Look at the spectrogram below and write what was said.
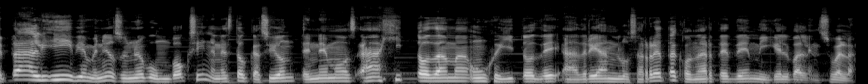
¿Qué tal? Y bienvenidos a un nuevo unboxing. En esta ocasión tenemos a Hitodama, un jueguito de Adrián Luzarreta con arte de Miguel Valenzuela.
